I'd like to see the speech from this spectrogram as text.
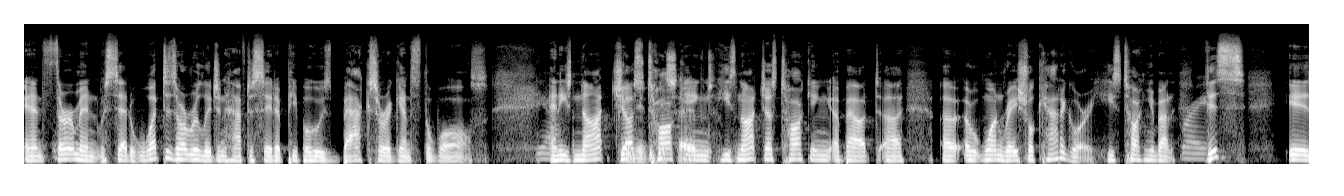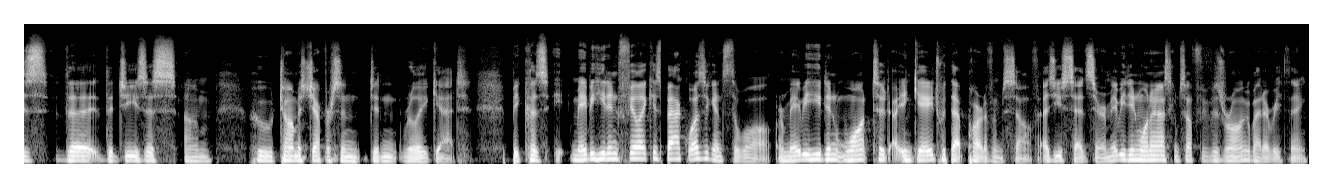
And Thurman was said, "What does our religion have to say to people whose backs are against the walls?" And he's not just need to be talking. He's not just talking about uh, a, a one racial category. He's talking about Right. this is the the Jesus um, who Thomas Jefferson didn't really get because maybe he didn't feel like his back was against the wall, or maybe he didn't want to engage with that part of himself, as you said, Sarah. Maybe he didn't want to ask himself if he was wrong about everything,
